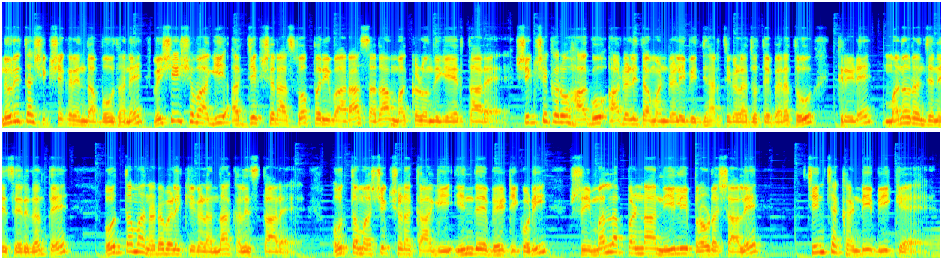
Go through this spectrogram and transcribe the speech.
ನುರಿತ ಶಿಕ್ಷಕರಿಂದ ಬೋಧನೆ, ವಿಶೇಷವಾಗಿ ಅಧ್ಯಕ್ಷರ ಸ್ವಪರಿವಾರ ಸದಾ ಮಕ್ಕಳೊಂದಿಗೆ ಇರ್ತಾರೆ. ಶಿಕ್ಷಕರು ಹಾಗೂ ಆಡಳಿತ ಮಂಡಳಿ ವಿದ್ಯಾರ್ಥಿಗಳ ಜೊತೆ ಬೆರೆತು ಕ್ರೀಡೆ, ಮನೋರಂಜನೆ ಸೇರಿದಂತೆ ಉತ್ತಮ ನಡವಳಿಕೆಗಳನ್ನ ಕಲಿಸ್ತಾರೆ. ಉತ್ತಮ ಶಿಕ್ಷಣಕ್ಕಾಗಿ ಹಿಂದೆ ಭೇಟಿ ಕೊಡಿ ಶ್ರೀ ಮಲ್ಲಪ್ಪಣ್ಣ ನೀಲಿ ಪ್ರೌಢಶಾಲೆ, Chinchakhandi BK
